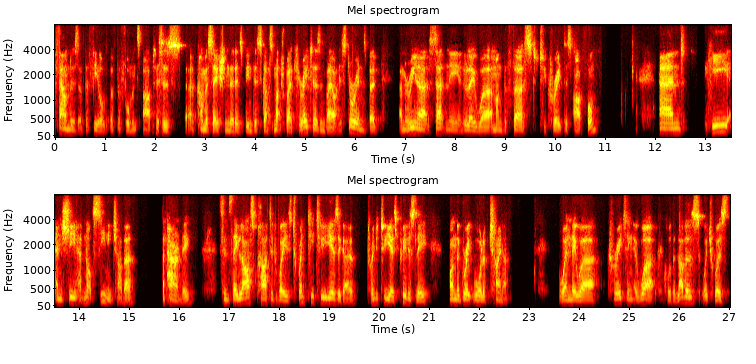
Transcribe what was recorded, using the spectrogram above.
founders of the field of performance art. This is a conversation that has been discussed much by curators and by art historians, but Marina certainly and Ulay were among the first to create this art form. And he and she have not seen each other, apparently, since they last parted ways 22 years ago, 22 years previously, on the Great Wall of China, when they were creating a work called The Lovers, which was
